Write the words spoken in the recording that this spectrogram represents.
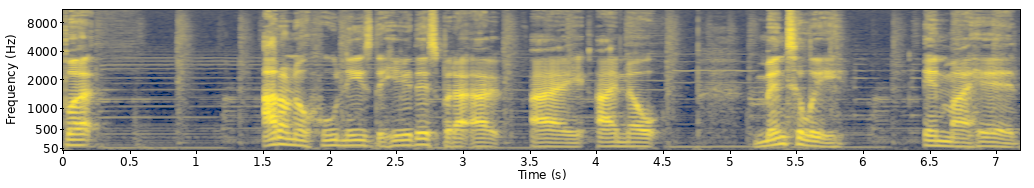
But I don't know who needs to hear this, but I I I know mentally in my head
